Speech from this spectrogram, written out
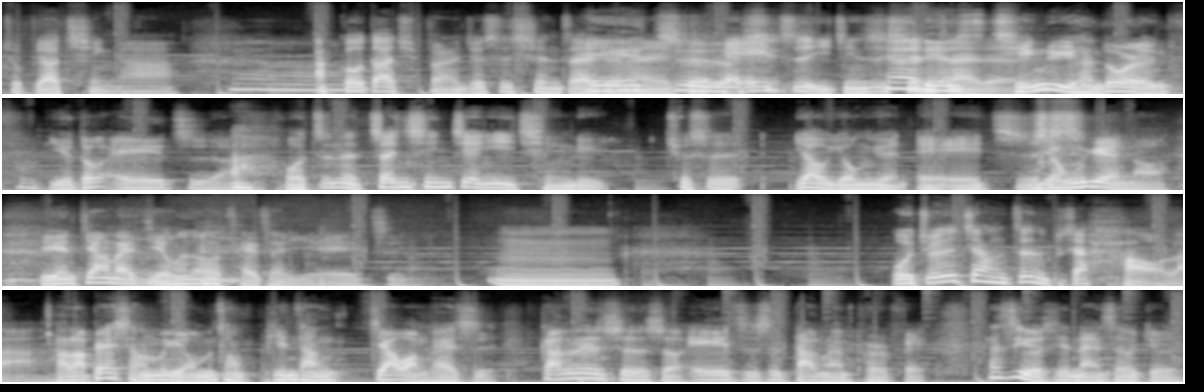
就不要请啊。啊，Go Dutch 本来就是现在的 AA 那一个 AA 制，已经是现在的情侣很多人也都 A A 制啊，啊。我真的真心建议情侣就是要永远 AA 制，永远哦，连将来结婚后财产也 A A 制。嗯，我觉得这样真的比较好啦。好了，不要想那么远，我们从平常交往开始，刚认识的时候 A A 制是当然 perfect，但是有些男生会觉得，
